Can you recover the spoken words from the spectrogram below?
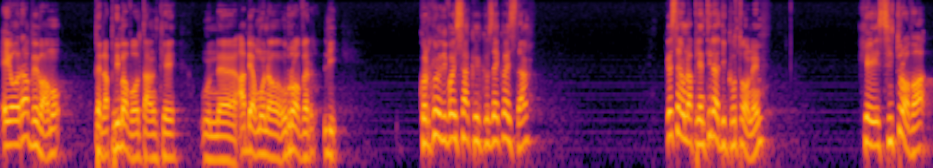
e ora avevamo per la prima volta anche un, uh, abbiamo una, un rover lì. Qualcuno di voi sa che cos'è questa? Questa è una piantina di cotone che si trova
